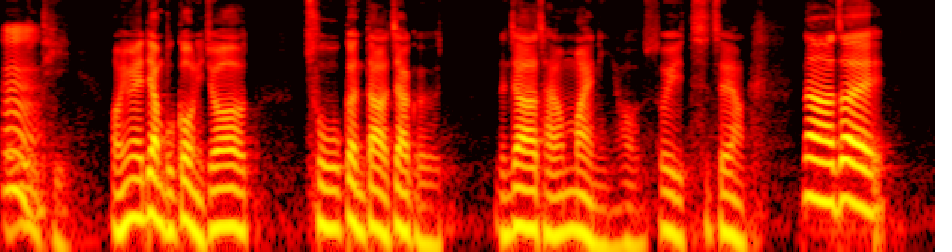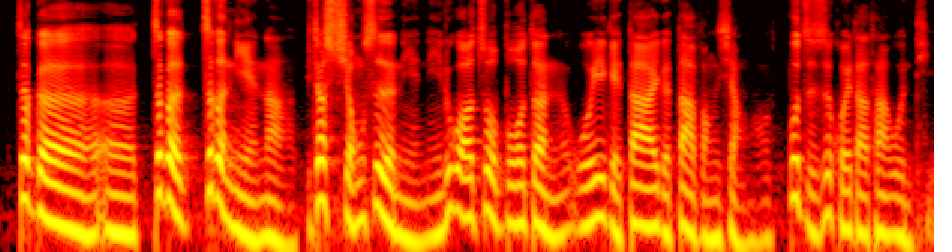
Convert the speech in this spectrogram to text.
的问题哦，因为量不够，你就要出更大的价格，人家才要卖你哦，所以是这样。那在这个呃，这个这个年呐、啊，比较熊市的年，你如果要做波段，我也给大家一个大方向哦，不只是回答他的问题，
